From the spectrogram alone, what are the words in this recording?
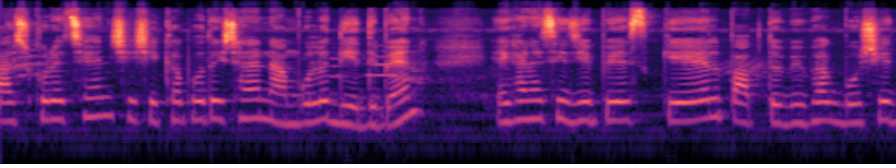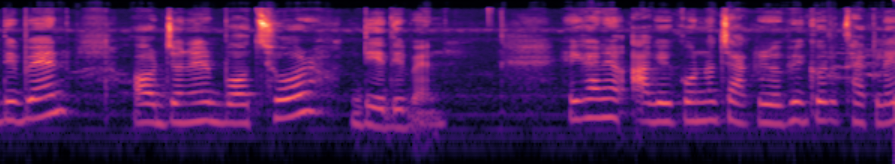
পাস করেছেন সেই শিক্ষা প্রতিষ্ঠানের নামগুলো দিয়ে দিবেন। এখানে সিজিপিএ স্কেল প্রাপ্ত বিভাগ বসিয়ে দিবেন, অর্জনের বছর দিয়ে দিবেন। এখানে আগে কোনো চাকরির অভিজ্ঞতা থাকলে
